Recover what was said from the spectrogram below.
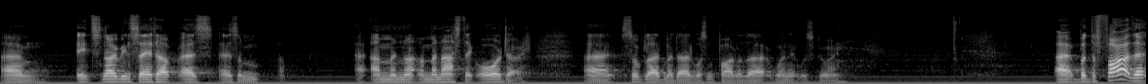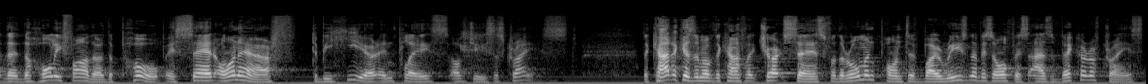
Um, it's now been set up as, as a, a, a, monastic order. Uh, so glad my dad wasn't part of that when it was going. Uh, but the, the, the Holy Father, the Pope, is said on earth to be here in place of Jesus Christ. The Catechism of the Catholic Church says, For the Roman pontiff, by reason of his office as vicar of Christ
